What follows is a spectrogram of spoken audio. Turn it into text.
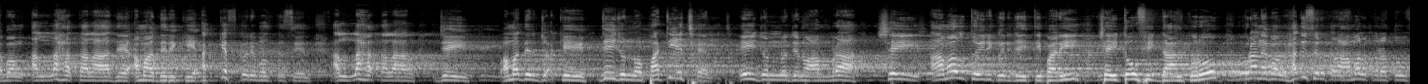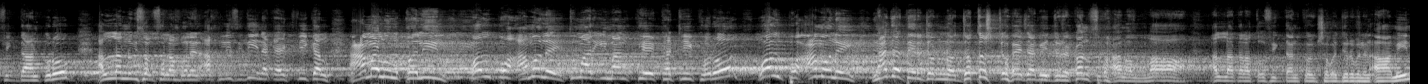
এবং আল্লাহ তালা যে আমাদেরকে আক্ষেপ করে বলতেছেন, আল্লাহ তালার যেই আমাদের যেই জন্য পাঠিয়েছেন এই জন্য যেন আমরা সেই আমল তৈরি করে যাইতে পারি, সেই তৌফিক দান করুক। কোরআন এবং হাদিসের উপর আমল করার তৌফিক দান করুক। আল্লাহ নবী সাল্লাম বলেন আখলি সিদিন একা একফিকাল আমালুল কলিল। অল্প আমলেই তোমার ইমানকে খাটি করো, অল্প আমলেই নাজাতের জন্য যথেষ্ট হয়ে যাবে। জোরে কন, সুবহানাল্লাহ। আল্লাহ তালা তৌফিক দান করুক, সবাই জোরে বলেন, আমিন।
